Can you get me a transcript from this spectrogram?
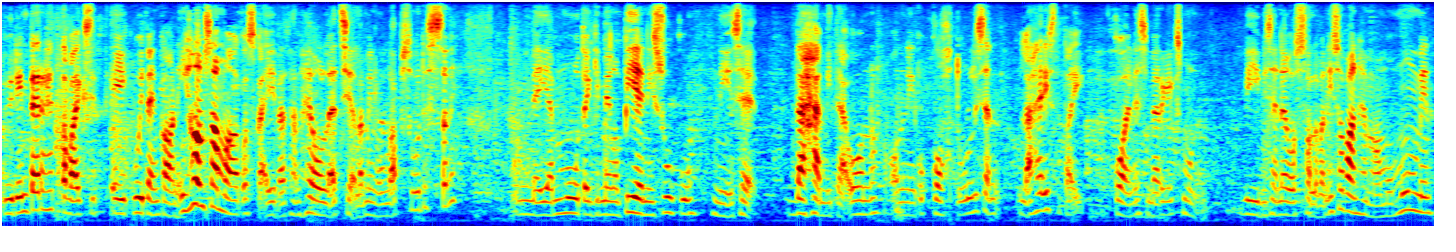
ydinperhettä, vaikka sit ei kuitenkaan ihan samaa, koska eiväthän he olleet siellä minun lapsuudessani. Meidän muutenkin, meillä on pieni suku, niin se vähän mitä on, on niin kuin kohtuullisen läheistä. Tai koen esimerkiksi mun viimeisen elossa olevan isovanhemman mun mummin,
